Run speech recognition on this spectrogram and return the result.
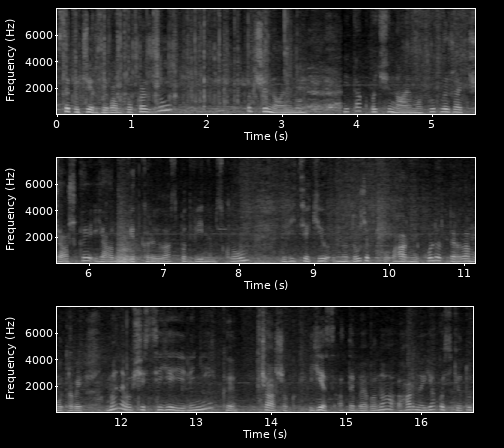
Все по черзі вам покажу. Починаємо. І так починаємо. Тут лежать чашки. Я одну відкрила з подвійним склом. Дивіться, який ну, дуже гарний кольор перламутровий. У мене взагалі з цієї лінійки чашок ЄС АТБ, вона гарної якості. Тут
